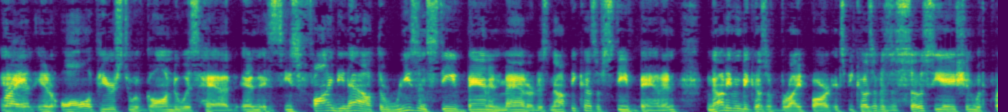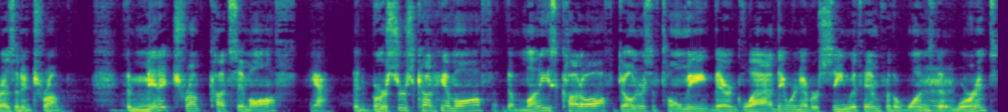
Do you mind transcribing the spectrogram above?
Right. And it all appears to have gone to his head. And he's finding out the reason Steve Bannon mattered is not because of Steve Bannon, not even because of Breitbart. It's because of his association with President Trump. The minute Trump cuts him off, yeah. the Mercers cut him off, the money's cut off. Donors have told me they're glad they were never seen with him for the ones Hmm. that weren't.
